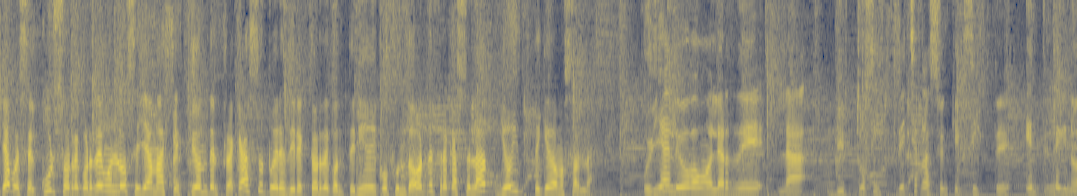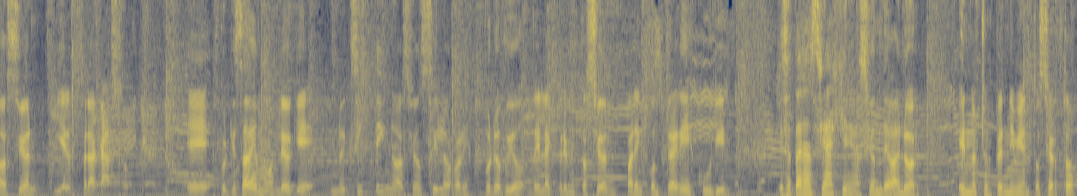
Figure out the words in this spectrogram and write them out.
Ya, pues el curso, recordémoslo, se llama Gestión del Fracaso. Tú eres director de contenido y cofundador de Fracaso Lab. ¿Y hoy de qué vamos a hablar? Hoy día, luego vamos a hablar de la virtuosa y estrecha relación que existe entre la innovación y el fracaso. Eh, porque sabemos, Leo, que no existe innovación sin los errores propios de la experimentación para encontrar y descubrir esa tan ansiada generación de valor en nuestro emprendimiento, ¿cierto?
